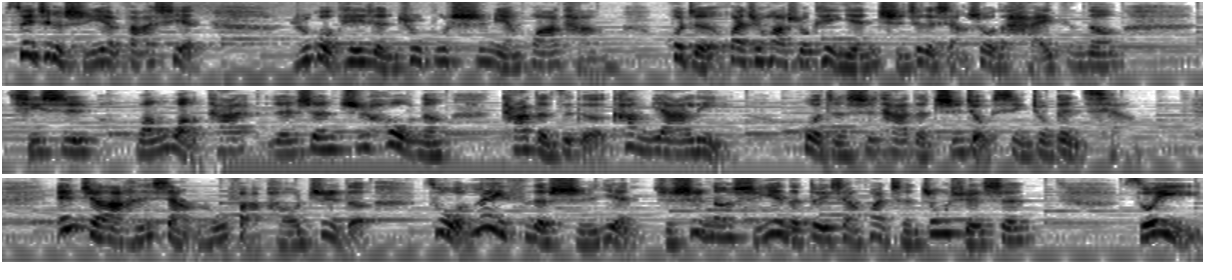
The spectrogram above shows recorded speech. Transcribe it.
所以这个实验发现，如果可以忍住不吃棉花糖，或者换句话说可以延迟这个享受的孩子呢，其实往往他人生之后呢，他的这个抗压力或者是他的持久性就更强。Angela 很想如法炮制的做类似的实验，只是呢，实验的对象换成中学生，所以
